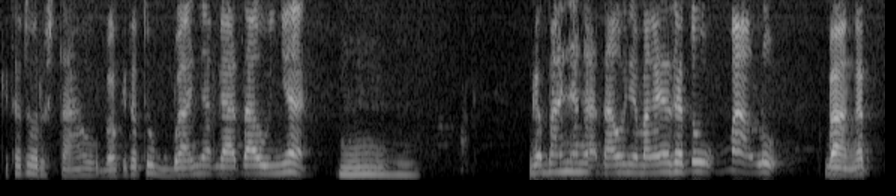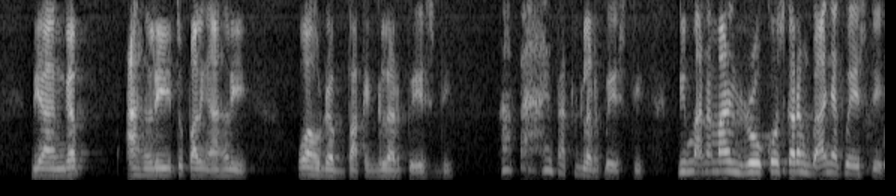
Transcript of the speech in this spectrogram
kita tuh harus tahu bahwa kita tuh banyak nggak taunya, Hmm. Nggak banyak nggak taunya, makanya saya tuh malu banget dianggap ahli itu paling ahli. Wah udah pakai gelar PhD. Ngapain pakai gelar PhD? Di mana-mana di rokok sekarang banyak PhD.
